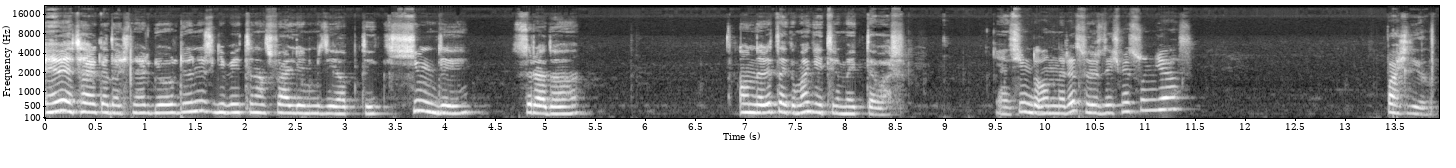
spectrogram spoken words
Evet arkadaşlar gördüğünüz gibi transferlerimizi yaptık. Şimdi sırada onları takıma getirmek de var. Yani şimdi onlara sözleşme sunacağız. Başlayalım.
